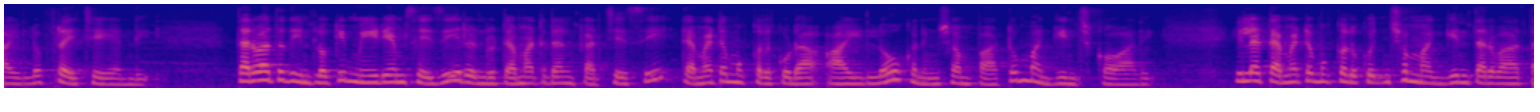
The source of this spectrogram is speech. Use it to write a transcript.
ఆయిల్లో ఫ్రై చేయండి. తర్వాత దీంట్లోకి మీడియం సైజు రెండు టమాటాలను కట్ చేసి టమాటా ముక్కలు కూడా ఆయిల్లో ఒక నిమిషం పాటు మగ్గించుకోవాలి. ఇలా టమాటా ముక్కలు కొంచెం మగ్గిన తర్వాత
